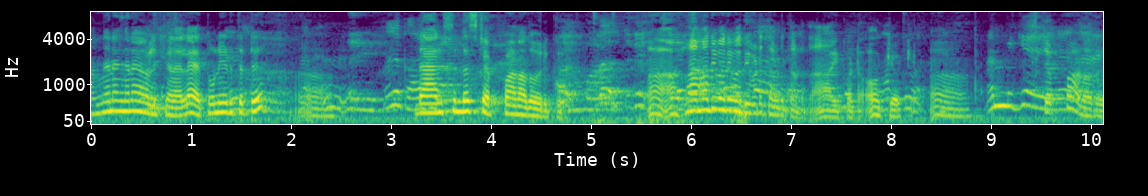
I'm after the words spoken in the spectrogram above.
അങ്ങനെ അങ്ങനെ കളിക്കണം അല്ലേ? തുണി എടുത്തിട്ട്? ഡാൻസിന്റെ സ്റ്റെപ്പാണ് അത് ഒരുക്ക് ആ ആ, ആ മതി മതി മതി ഇവിടുത്തെ ഇവിടുത്തെ ഇവിടുത്തെ. ആ ആയിക്കോട്ടെ. Okay okay. ആ. അമ്മയ്ക്ക് സ്റ്റെപ്പാണോ അത്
